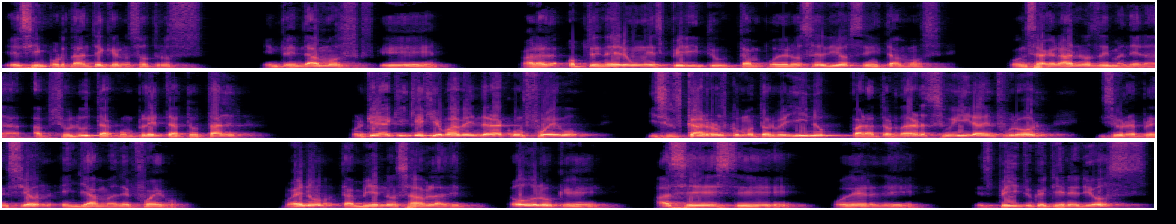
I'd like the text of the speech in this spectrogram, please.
es importante que nosotros entendamos que para obtener un espíritu tan poderoso de Dios necesitamos consagrarnos de manera absoluta, completa, total. Porque aquí que Jehová vendrá con fuego y sus carros como torbellino para tornar su ira en furor y su reprensión en llama de fuego. Bueno, también nos habla de todo lo que hace este poder de espíritu que tiene Dios,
